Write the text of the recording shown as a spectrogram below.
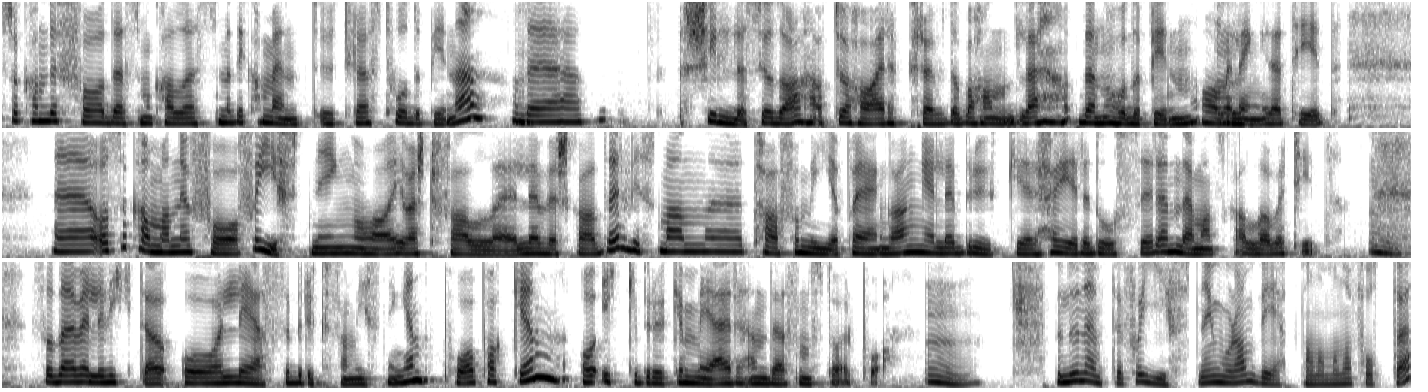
så kan du få det som kalles medikamentutløst hodepine. Og mm. det skyldes jo da at du har prøvd å behandle denne hodepinen over mm. lengre tid. Eh, og så kan man jo få forgiftning og i verste fall eh, leverskader hvis man eh, tar for mye på en gang eller bruker høyere doser enn det man skal over tid. Mm. Så det er veldig viktig å lese bruksanvisningen på pakken, og ikke bruke mer enn det som står på. Mm. Men du nevnte forgiftning, hvordan vet man om man har fått det?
